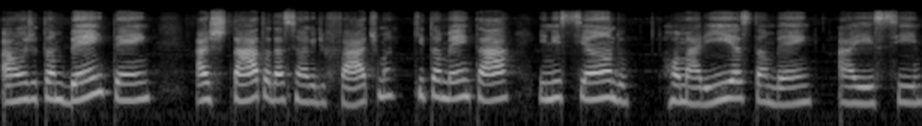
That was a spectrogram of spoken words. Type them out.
aonde também tem a estátua da Senhora de Fátima, que também está iniciando romarias também a esse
